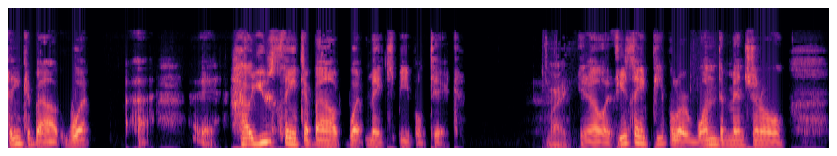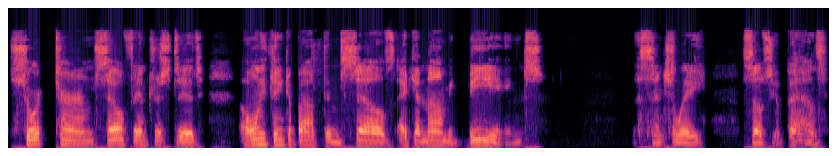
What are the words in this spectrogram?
think about what uh, how you think about what makes people tick. Right. You know, if you think people are one dimensional, short term, self interested, only think about themselves, economic beings, essentially sociopaths.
